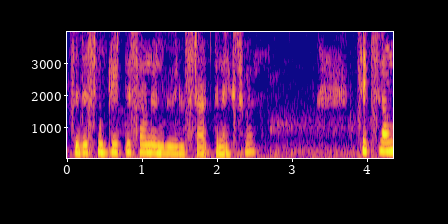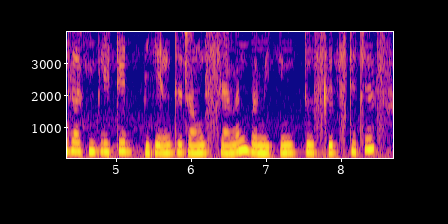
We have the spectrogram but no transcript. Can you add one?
So just complete this round and we will start the next one six rounds are completed. Begin the round seven by making two slip stitches.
